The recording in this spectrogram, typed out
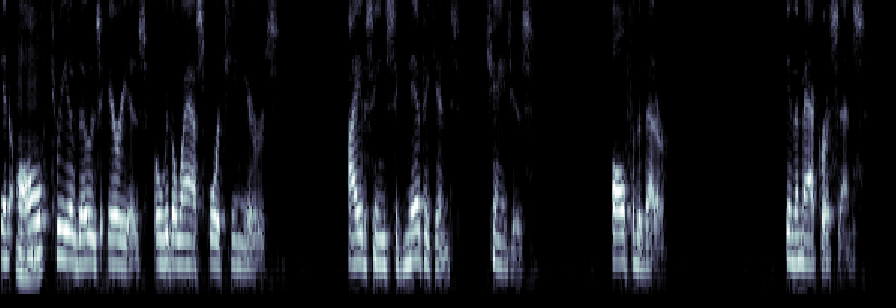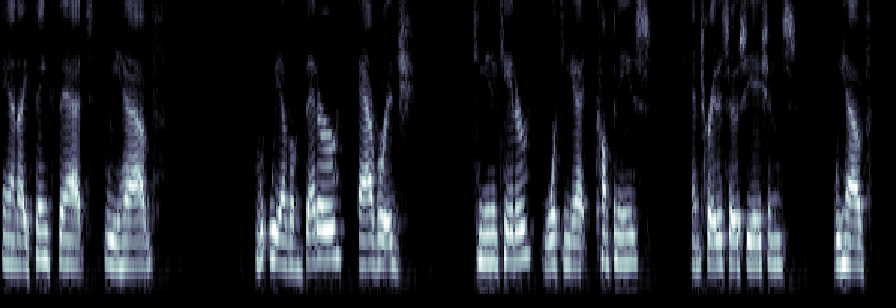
In mm-hmm. all three of those areas over the last 14 years, I have seen significant changes all for the better in the macro sense. And I think that we have we have a better average communicator working at companies and trade associations. We have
